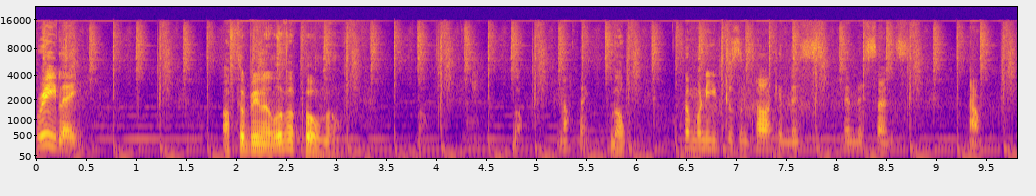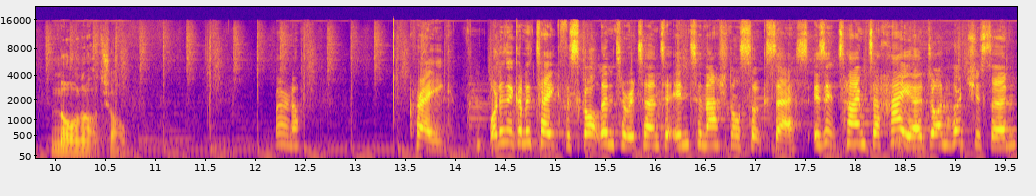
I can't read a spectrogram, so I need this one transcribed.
Really? After being at Liverpool, no. No. Nothing. No. Someone who doesn't talk in this in this sense. No. No, not at all. Fair enough. Craig, what is it going to take for Scotland to return to international success? Is it time to hire Don Hutchison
